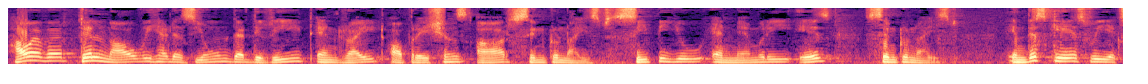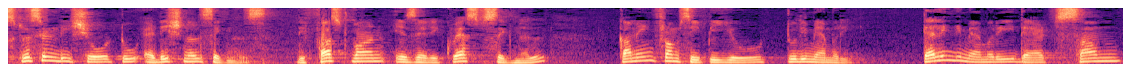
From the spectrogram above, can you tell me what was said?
However, till now we had assumed that the read and write operations are synchronized. CPU and memory is synchronized. In this case, we explicitly showed two additional signals. The first one is a request signal coming from CPU to the memory, telling the memory that some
